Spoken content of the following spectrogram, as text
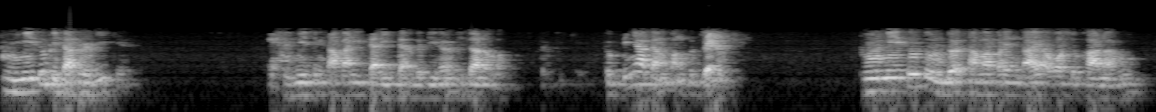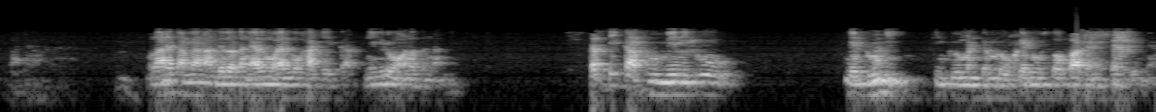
Bumi itu bisa berpikir. Bumi sing sampai tidak-tidak bedino bisa nopo. Buktinya gampang begini. Bumi itu tunduk sama perintah Allah Subhanahu Mulanya sampai nanti tentang ilmu-ilmu hakikat. Ini rumah tenang. Ketika bumi niku ya bumi, tinggu mendem ruhin Mustafa dan sebagainya.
